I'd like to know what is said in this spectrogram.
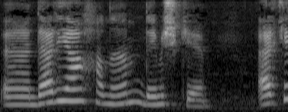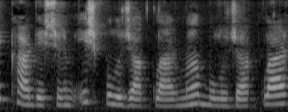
E, Derya Hanım demiş ki erkek kardeşlerim iş bulacaklar mı? Bulacaklar.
